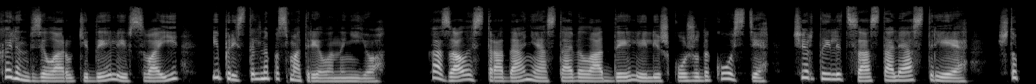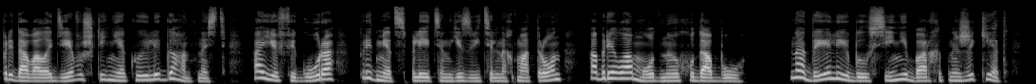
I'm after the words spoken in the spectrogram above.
Хелен взяла руки Делии в свои и пристально посмотрела на нее. Казалось, страдание оставило от Дели лишь кожу до кости, черты лица стали острее, что придавало девушке некую элегантность, а ее фигура, предмет сплетен язвительных матрон, обрела модную худобу. На Делии был синий бархатный жакет —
